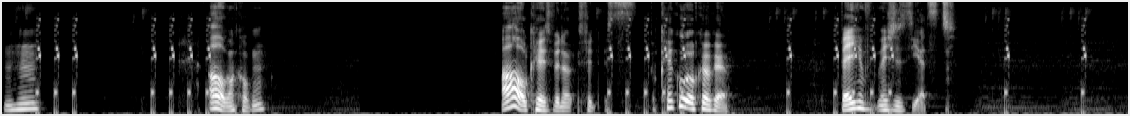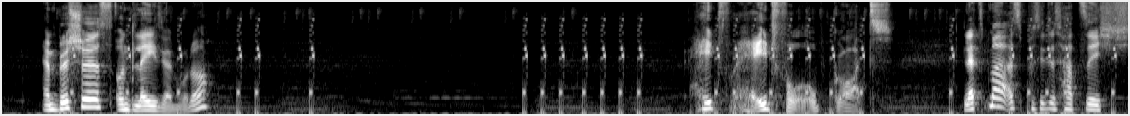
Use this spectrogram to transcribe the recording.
Mhm. Oh, mal gucken. Ah, okay, es wird, okay, cool, okay, okay. Welche, welches jetzt? Ambitious und Lazy, oder? Hateful, hateful, oh Gott. Letztes Mal, als passiert ist, hat sich,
